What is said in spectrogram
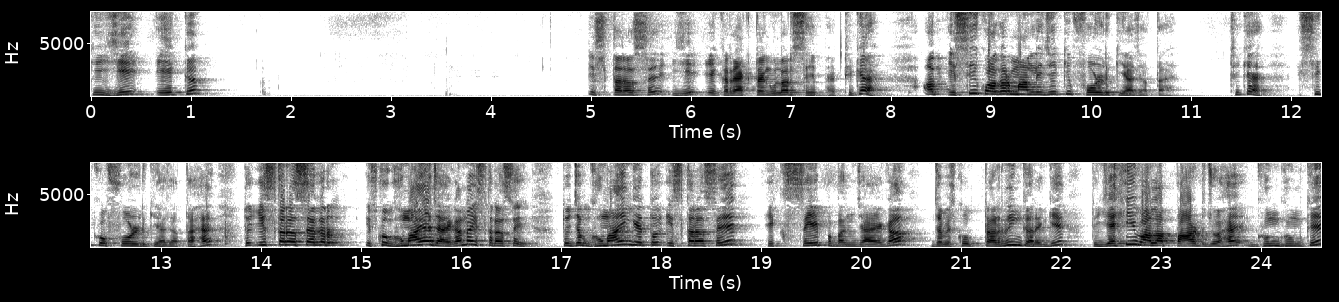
कि ये एक इस तरह से ये एक रेक्टेंगुलर शेप है, ठीक है? अब इसी को अगर मान लीजिए कि फोल्ड किया जाता है, ठीक है? इसी को फोल्ड किया जाता है। तो इस तरह से अगर इसको घुमाया जाएगा ना, इस तरह से तो जब घुमाएँगे तो इस तरह से एक सेप बन जाएगा। जब इसको टर्निंग करेंगे तो यही वाला पार्ट जो है, घूम घूम के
